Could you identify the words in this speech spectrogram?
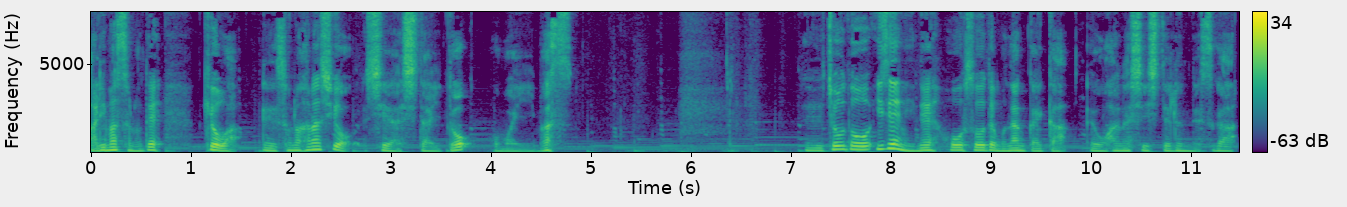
ありますので今日は、えーその話をシェアしたいと思います。えーちょうど以前にね放送でも何回かお話ししてるんですが、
